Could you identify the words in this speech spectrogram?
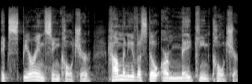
experiencing culture. How many of us, though, are making culture?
